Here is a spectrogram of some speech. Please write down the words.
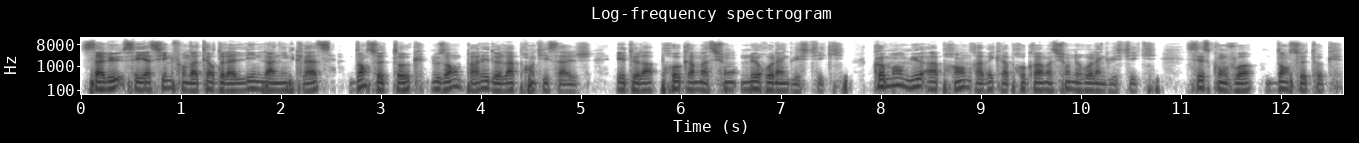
Salut, c'est Yacine, fondateur de la Lean Learning Class. Dans ce talk, nous allons parler de l'apprentissage et de la programmation neurolinguistique. Comment mieux apprendre avec la programmation neurolinguistique? C'est ce qu'on voit dans ce talk.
